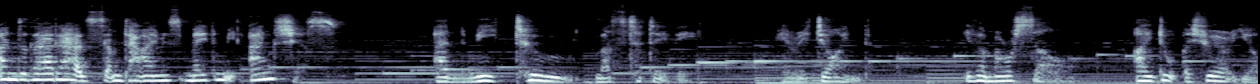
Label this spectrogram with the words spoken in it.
and that has sometimes made me anxious. And me too, Master Davy, he rejoined. Even more so, I do assure you,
